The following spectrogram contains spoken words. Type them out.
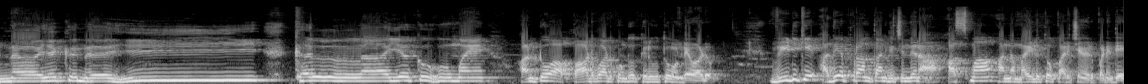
నాయక్ నహీ ఖల్నాయక్ హుమై అంటూ ఆ పాట పాడుకుంటూ తిరుగుతూ ఉండేవాడు. వీడికి అదే ప్రాంతానికి చెందిన అస్మా అన్న మహిళతో పరిచయం ఏర్పడింది.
